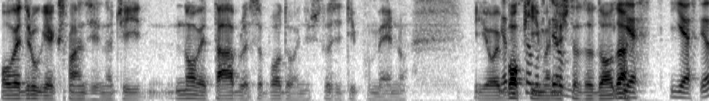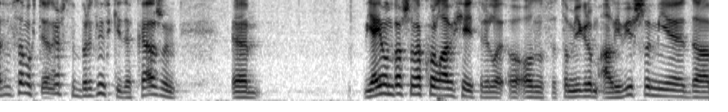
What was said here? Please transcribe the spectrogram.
ove druge ekspanzije, znači nove table za bodovanje što si ti pomenuo. I ovaj ja Boki ima htio, nešto da doda. Jest, jest. Ja sam samo htio nešto brzinski da kažem. Um, ja imam baš onako love-hate odnos sa tom igrom, ali više mi je da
